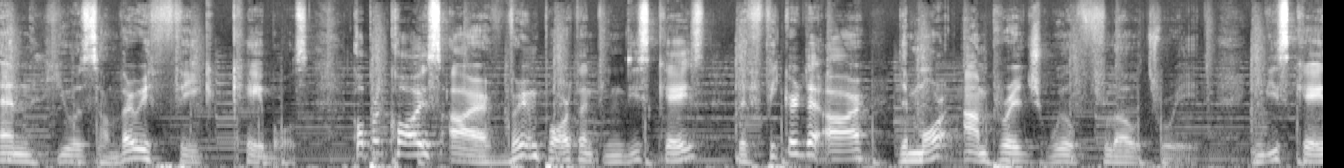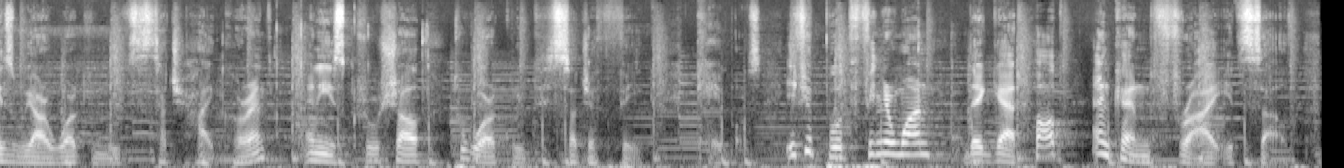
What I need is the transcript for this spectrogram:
and use some very thick cables. Copper coils are very important in this case, the thicker they are, the more amperage will flow through it. In this case, we are working with such high current and it is crucial to work with such a thick cables. If you put thinner one, they get hot and can fry itself.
